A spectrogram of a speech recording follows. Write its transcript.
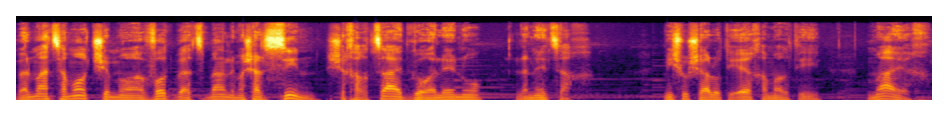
ועל מעצמות שמאוהבות בעצמן, למשל סין, שחרצה את גורלנו לנצח. מישהו שאל אותי איך, אמרתי, מה איך?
